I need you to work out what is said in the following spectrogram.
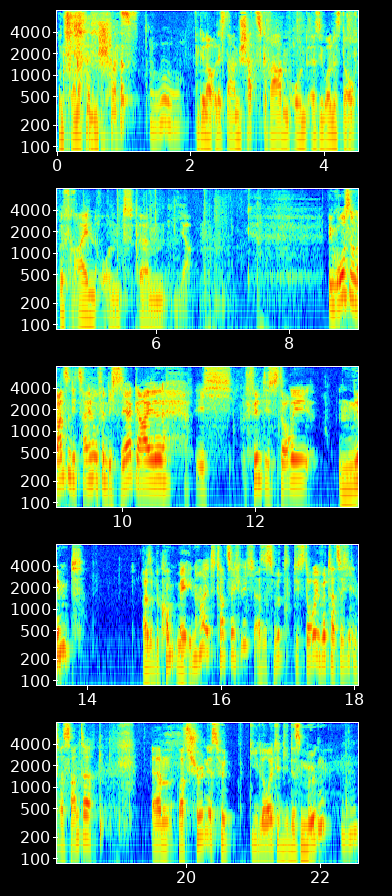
Und zwar nach einem Schatz. Oh. Genau, lässt nach einem Schatz graben und äh, sie wollen das Dorf befreien und ähm, ja. Im Großen und Ganzen die Zeichnung finde ich sehr geil. Ich finde die Story nimmt, also bekommt mehr Inhalt tatsächlich. Also es wird, die Story wird tatsächlich interessanter. Ähm, was schön ist für die Leute, die das mögen. Mhm.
